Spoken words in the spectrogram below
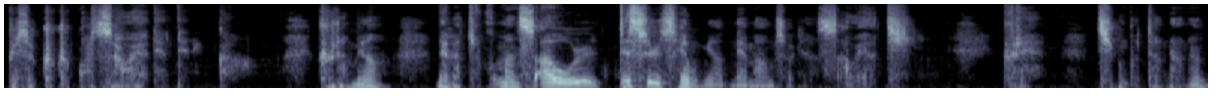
그래서 그것과 싸워야 된다니까. 그러면 내가 조금만 싸울 뜻을 세우면 내 마음속에 싸워야지. 그래. 지금부터 나는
